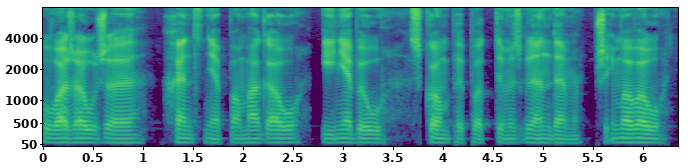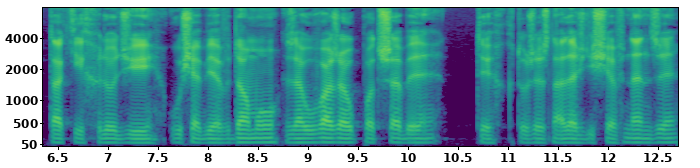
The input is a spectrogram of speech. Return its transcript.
Uważał, że chętnie pomagał i nie był skąpy pod tym względem. Przyjmował takich ludzi u siebie w domu, zauważał potrzeby tych, którzy znaleźli się w nędzy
